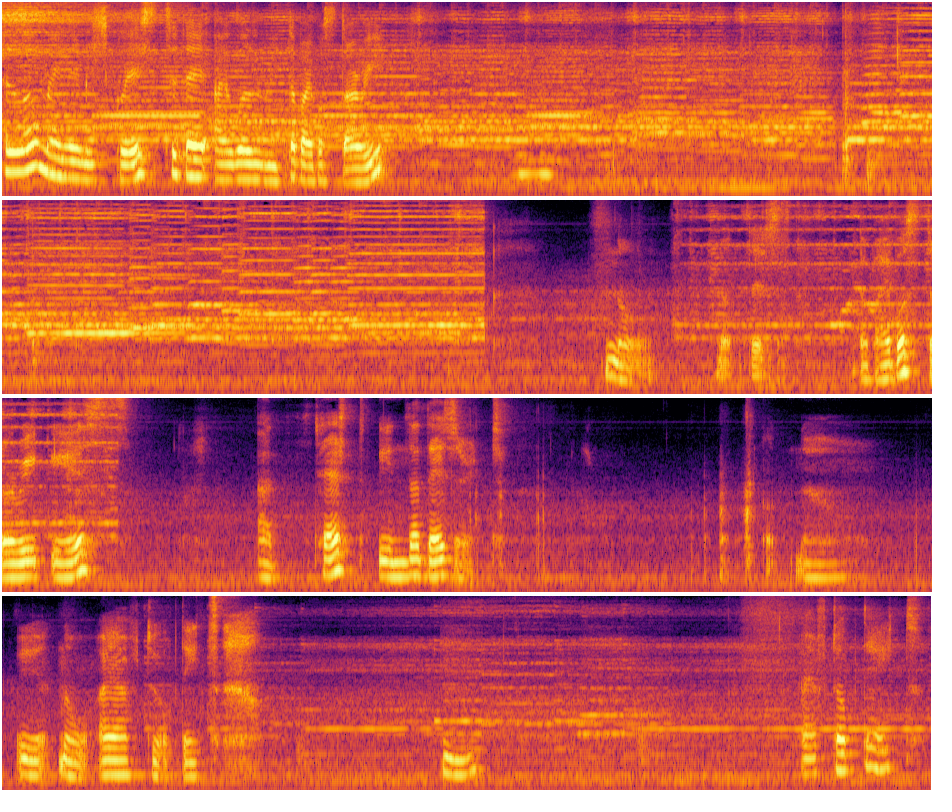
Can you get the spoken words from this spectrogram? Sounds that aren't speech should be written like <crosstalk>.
Hello, my name is Grace. Today I will read the Bible story. No, not this. The Bible story is a test in the desert. Oh, no. Yeah, no, I have to update. Mm. I have to update.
